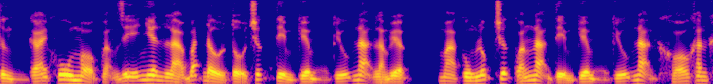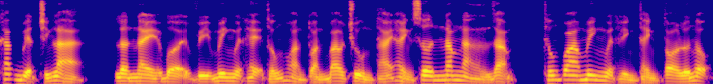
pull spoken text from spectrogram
từng cái khu mỏ quảng dĩ nhiên là bắt đầu tổ chức tìm kiếm cứu nạn làm việc, mà cùng lúc trước quáng nạn tìm kiếm cứu nạn khó khăn khác biệt chính là, lần này bởi vì minh nguyệt hệ thống hoàn toàn bao trùm thái hành sơn năm ngàn dặm, thông qua minh nguyệt hình thành to lớn động.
